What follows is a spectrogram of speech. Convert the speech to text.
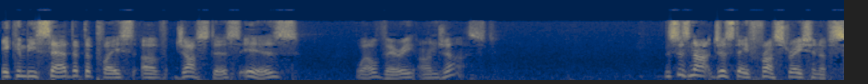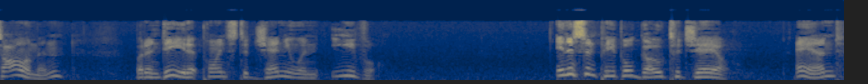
it can be said that the place of justice is, well, very unjust. This is not just a frustration of Solomon, but indeed it points to genuine evil Innocent people go to jail, and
